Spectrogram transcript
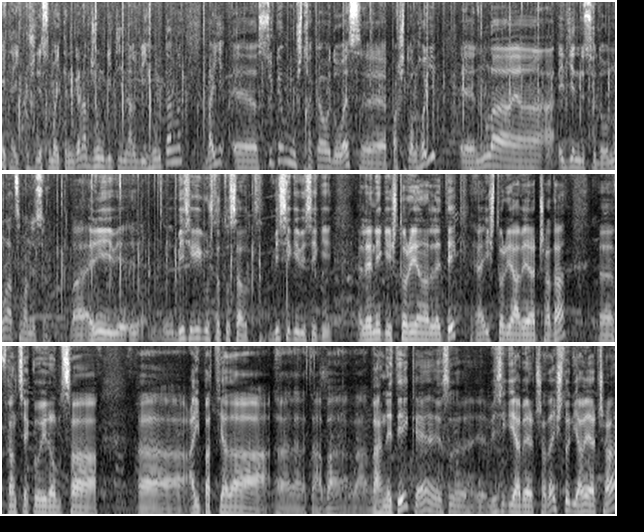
eta ikusle zumaiten gana djongitin aldi juntan, bai, e, zuke mustraka edo ez, e, pastual hoi, e, nula e, edien duzu edo, nula atzaman duzu? Ba, eni biziki gustatu zaut, biziki biziki. Helenik historian atletik, e, historia aberatsa da, e, frantziako iraultza e, aipatia da eta ba, ba, barnetik, eh, biziki aberatsa da, historia aberatsa,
